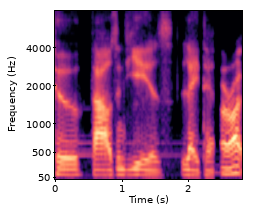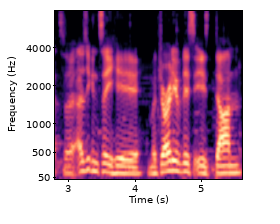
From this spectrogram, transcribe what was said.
2,000 years later. Alright, so as you can see here, majority of this is done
